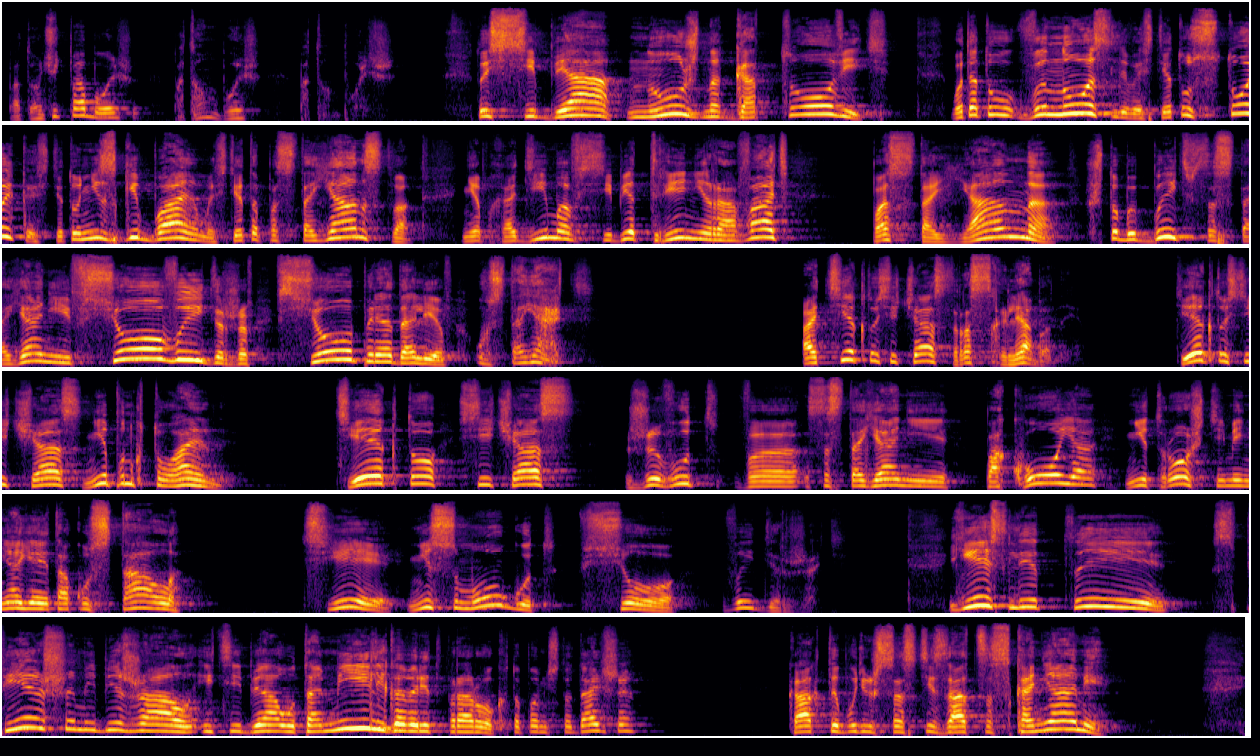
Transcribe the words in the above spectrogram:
потом чуть побольше, потом больше, потом больше. То есть себя нужно готовить вот эту выносливость, эту стойкость, эту несгибаемость, это постоянство необходимо в себе тренировать постоянно, чтобы быть в состоянии, все выдержав, все преодолев, устоять. А те, кто сейчас расхлябаны, те, кто сейчас непунктуальны, те, кто сейчас живут в состоянии покоя, не трожьте меня, я и так устал, те не смогут все выдержать. Если ты с пешими бежал, и тебя утомили, говорит пророк, кто помнит, что дальше? Как ты будешь состязаться с конями?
